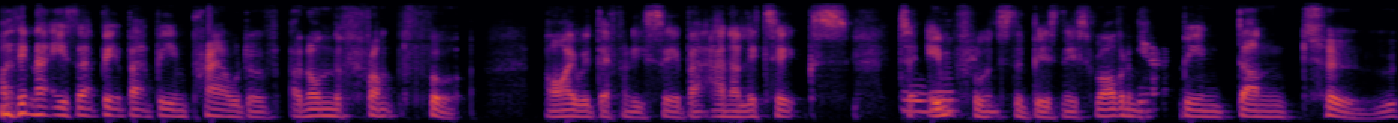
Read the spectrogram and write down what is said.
I think that is that bit about being proud of and on the front foot I would definitely see about analytics to mm-hmm. influence the business rather than yeah. being done to.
